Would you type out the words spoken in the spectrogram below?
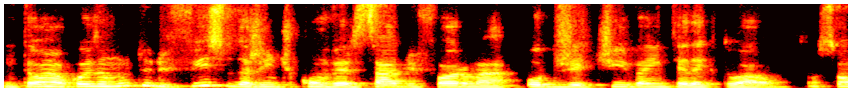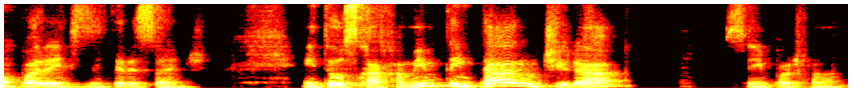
então é uma coisa muito difícil da gente conversar de forma objetiva e intelectual. Então, só um parênteses interessante. Então, os Rahamim tentaram tirar. Sim, pode falar.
